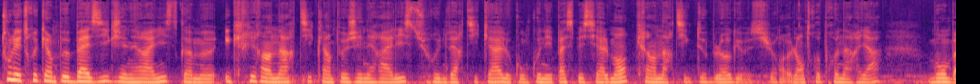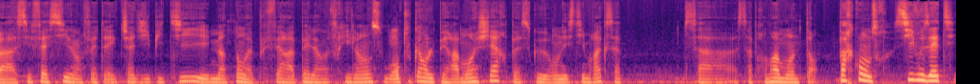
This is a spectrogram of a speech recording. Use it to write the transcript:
Tous les trucs un peu basiques, généralistes, comme euh, écrire un article un peu généraliste sur une verticale qu'on ne connaît pas spécialement, créer un article de blog sur euh, l'entrepreneuriat. Bon, bah, c'est facile en fait avec ChatGPT et maintenant on va plus faire appel à un freelance ou en tout cas on le paiera moins cher parce qu'on estimera que ça, ça, ça prendra moins de temps. Par contre, si vous êtes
